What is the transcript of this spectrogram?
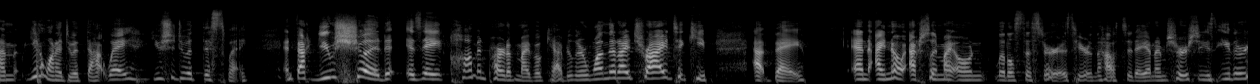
um, you don't want to do it that way. You should do it this way. In fact, you should is a common part of my vocabulary, one that I tried to keep at bay. And I know actually my own little sister is here in the house today, and I'm sure she's either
